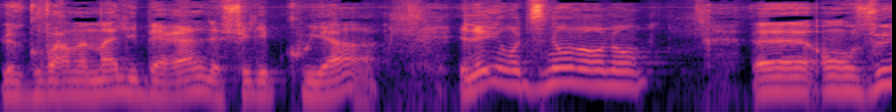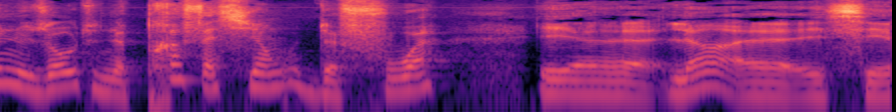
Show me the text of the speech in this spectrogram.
le gouvernement libéral de Philippe Couillard. Et là, ils ont dit non, non, non. Euh, on veut, nous autres, une profession de foi. Et euh, là, c'est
